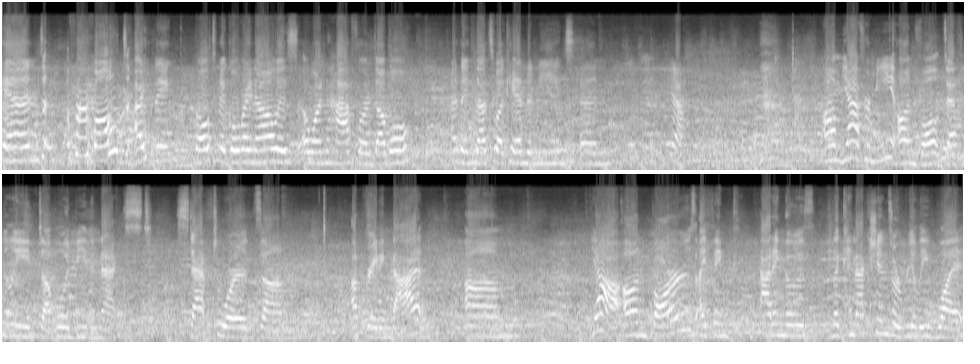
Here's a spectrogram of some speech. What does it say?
And for vault, I think the ultimate goal right now is a one and a half or a double. I think that's what Canada needs, and yeah. Um, yeah, for me on vault, definitely double would be the next step towards um, upgrading that. Um, yeah, on bars, I think adding those, the connections are really what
